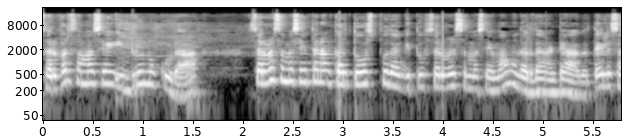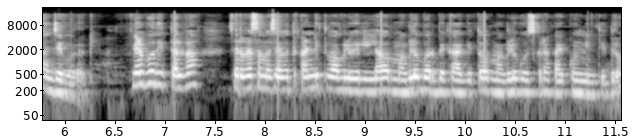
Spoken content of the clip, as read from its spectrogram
ಸರ್ವರ್ ಸಮಸ್ಯೆ ಇದ್ರೂ ಕೂಡ ಸರ್ವರ್ ಸಮಸ್ಯೆ ಅಂತ ನಾನು ಕರ್ ತೋರಿಸ್ಬೋದಾಗಿತ್ತು. ಸರ್ವರ್ ಸಮಸ್ಯೆ ಮಾ ಒಂದು ಅರ್ಧ ಗಂಟೆ ಆಗುತ್ತೆ. ಇಲ್ಲ ಸಂಜೆ ಬರೋಕ್ಕೆ ಹೇಳ್ಬೋದಿತ್ತಲ್ವಾ? ಸರ್ವರ್ ಸಮಸ್ಯೆ ಅವತ್ತು ಖಂಡಿತವಾಗ್ಲೂ ಇರಲಿಲ್ಲ. ಅವ್ರ ಮಗಳು ಬರಬೇಕಾಗಿತ್ತು. ಅವ್ರ ಮಗಳಿಗೋಸ್ಕರ ಕಾಯ್ಕೊಂಡು ನಿಂತಿದ್ರು.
